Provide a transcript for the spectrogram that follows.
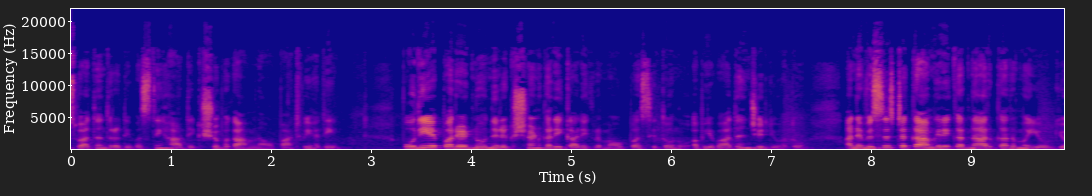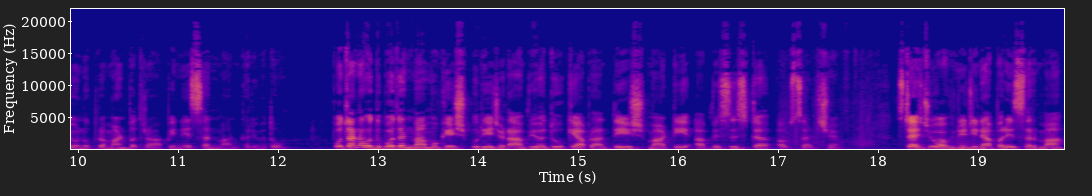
સ્વાતંત્ર્ય દિવસની હાર્દિક શુભકામનાઓ પાઠવી હતી. પુરીએ પરેડનું નિરીક્ષણ કરી કાર્યક્રમમાં ઉપસ્થિતોનું અભિવાદન ઝીલ્યું હતું અને વિશિષ્ટ કામગીરી કરનાર કર્મયોગીઓનું પ્રમાણપત્ર આપીને સન્માન કર્યું હતું. પોતાના ઉદ્બોધનમાં મુકેશ પુરીએ જણાવ્યું હતું કે આપણા દેશ માટે આ વિશિષ્ટ અવસર છે. સ્ટેચ્યુ ઓફ યુનિટીના પરિસરમાં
